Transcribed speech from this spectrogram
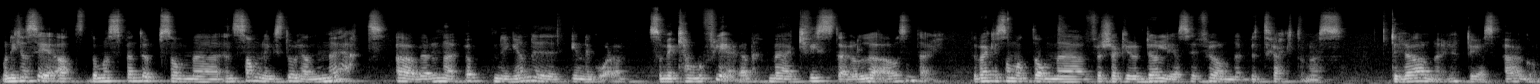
Och ni kan se att de har spänt upp som eh, en samling stora nät över den här öppningen i innergården. Som är kamouflerad med kvistar och löv och sånt där. Det verkar som att de eh, försöker dölja sig från betraktarnas drönare, deras ögon.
